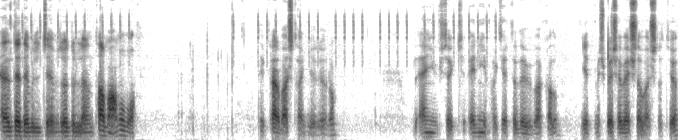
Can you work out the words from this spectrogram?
elde edebileceğimiz ödüllerin tamamı bu. Tekrar baştan geliyorum. En yüksek, en iyi pakette de bir bakalım. 75'e 5 ile başlatıyor.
